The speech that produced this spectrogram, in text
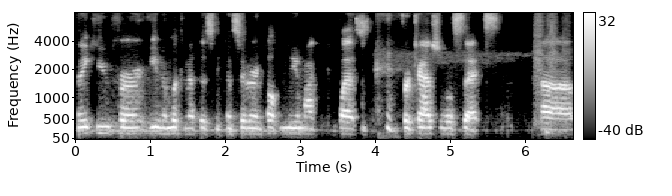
Thank you for even looking at this and considering helping me in my quest for casual sex." Uh,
